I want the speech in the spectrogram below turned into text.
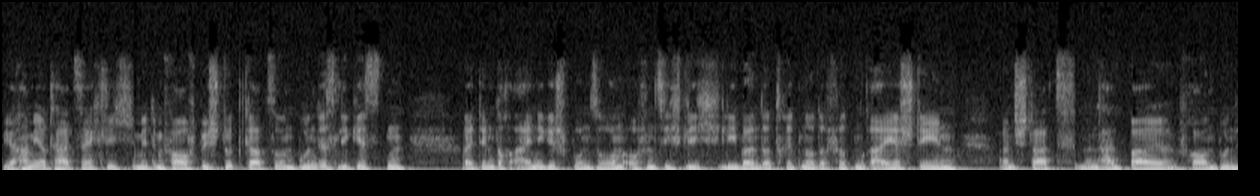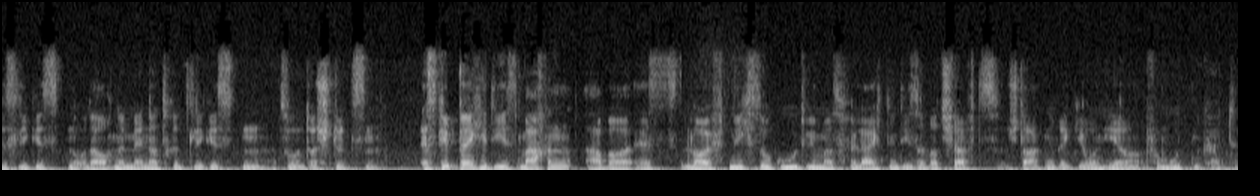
Wir haben ja tatsächlich mit dem VfB Stuttgart so einen Bundesligisten, bei dem doch einige Sponsoren offensichtlich lieber in der dritten oder vierten Reihe stehen, anstatt einen Handball-Frauen-Bundesligisten oder auch einen Männer-Drittligisten zu unterstützen. Es gibt welche, die es machen, aber es läuft nicht so gut, wie man es vielleicht in dieser wirtschaftsstarken Region hier vermuten könnte.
